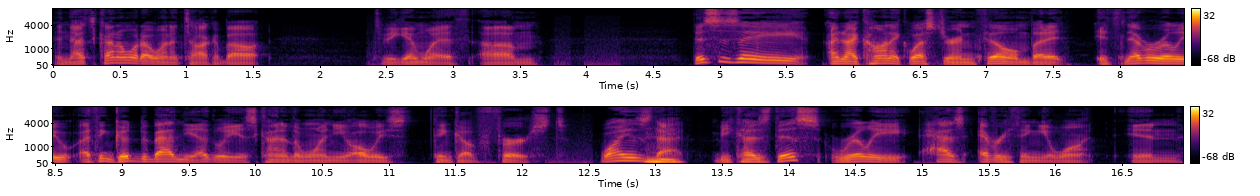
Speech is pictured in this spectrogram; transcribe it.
and that's kind of what I want to talk about to begin with. Um, this is a an iconic Western film, but it it's never really. I think Good, the Bad, and the Ugly is kind of the one you always think of first. Why is that? Because this really has everything you want in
